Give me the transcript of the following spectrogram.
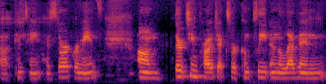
uh, contain historic remains. Um, 13 projects were complete and 11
